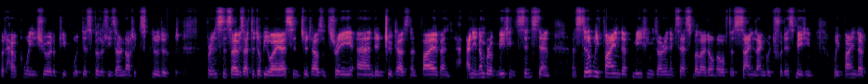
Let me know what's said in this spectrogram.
but how can we ensure that people with disabilities are not excluded? For instance, I was at the WSIS in 2003 and in 2005 and any number of meetings since then. And still we find that meetings are inaccessible. I don't know if there's sign language for this meeting. We find that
